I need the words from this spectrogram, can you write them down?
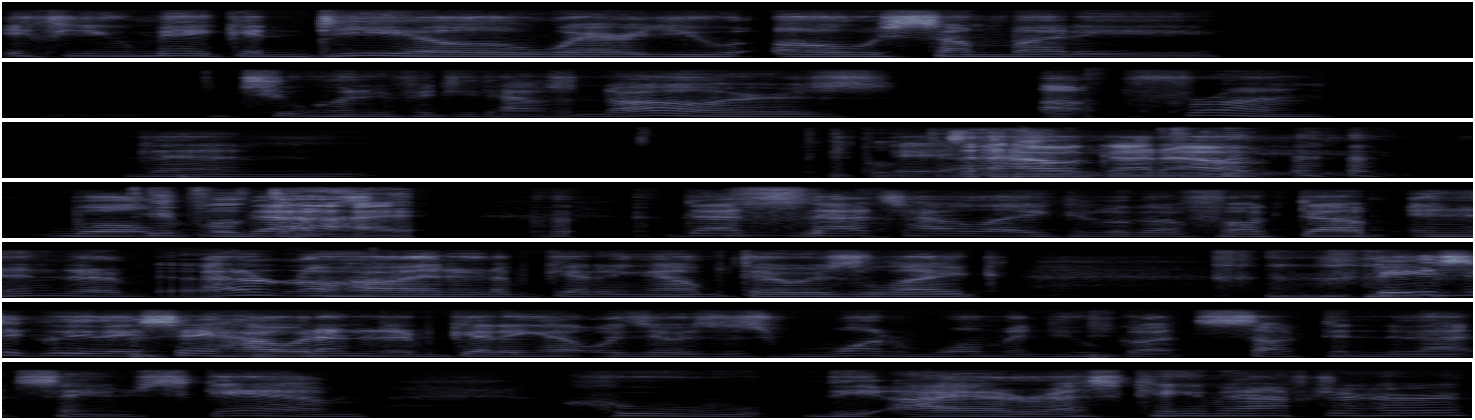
If you make a deal where you owe somebody two hundred fifty thousand dollars up front, then People eh, that how it got out? Well, People that's, die. That's that's how like people got fucked up, and ended up. Yeah. I don't know how I ended up getting out. There was like basically they say how it ended up getting out was there was this one woman who got sucked into that same scam, who the IRS came after her,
